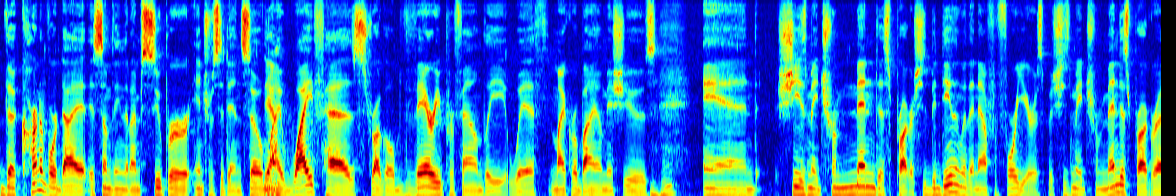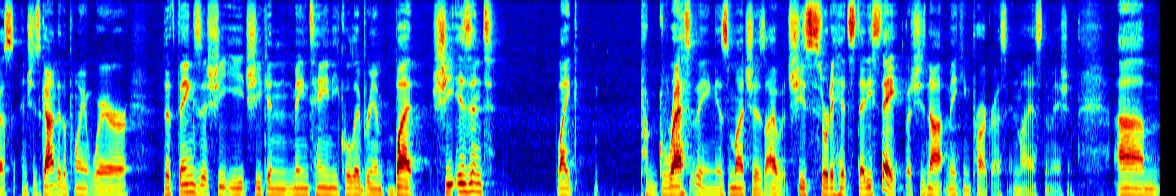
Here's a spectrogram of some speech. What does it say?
the carnivore diet is something that I'm super interested in. So yeah. my wife has struggled very profoundly with microbiome issues mm-hmm. and she's made tremendous progress. She's been dealing with it now for 4 years, but she's made tremendous progress and she's gotten to the point where the things that she eats, she can maintain equilibrium, but she isn't like progressing as much as I would. She's sort of hit steady state, but she's not making progress in my estimation. Um,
